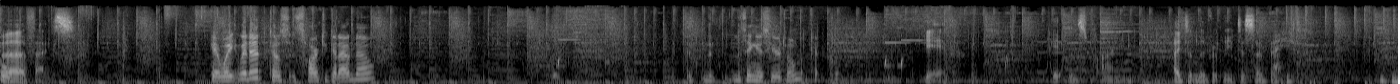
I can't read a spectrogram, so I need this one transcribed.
Cool. Uh, Perfect. Okay, wait with it, because it's hard to get out now. The, the thing is here, Tom. Okay, cool. Yeah. It was fine. I deliberately disobeyed.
